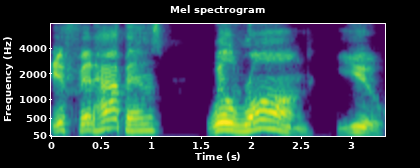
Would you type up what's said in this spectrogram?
if it happens, will wrong you,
